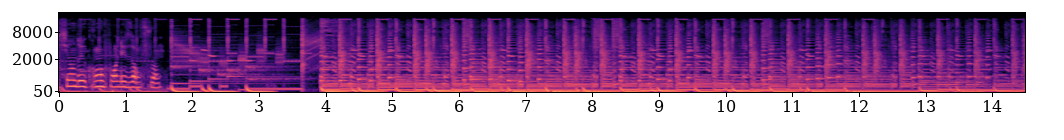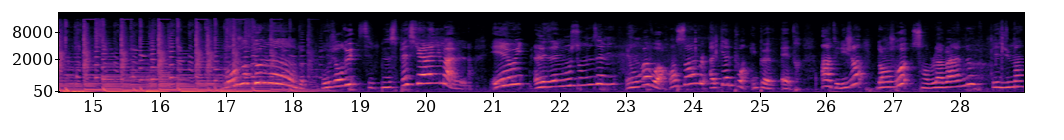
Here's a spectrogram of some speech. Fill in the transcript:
De grands pour les enfants. Bonjour tout le monde Aujourd'hui, c'est une spéciale animale. Et oui, les animaux sont nos amis. Et on va voir ensemble à quel point ils peuvent être intelligents, dangereux, semblables à nous, les humains.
